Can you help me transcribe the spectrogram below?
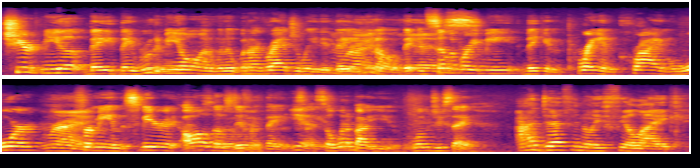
cheered me up. They they rooted me on when when I graduated. They Right, you know they yes. can celebrate me. They can pray and cry and war Right. for me in the spirit. All of those different things. Yeah. So what about you? What would you say? I definitely feel like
